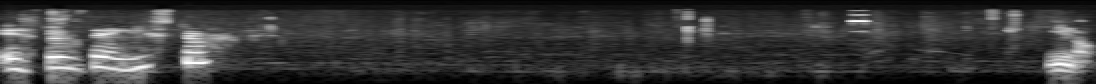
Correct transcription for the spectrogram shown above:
esto es de Easter. No.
